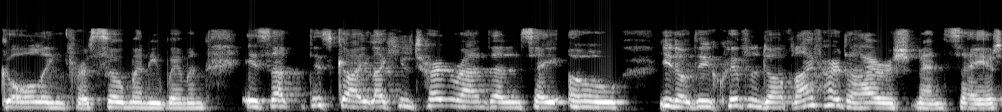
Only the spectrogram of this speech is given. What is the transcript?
galling for so many women is that this guy, like, he'll turn around then and say, oh, you know, the equivalent of I've heard Irish men say it,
